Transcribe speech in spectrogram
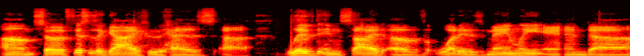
Um, so, if this is a guy who has uh, lived inside of what is manly and uh,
